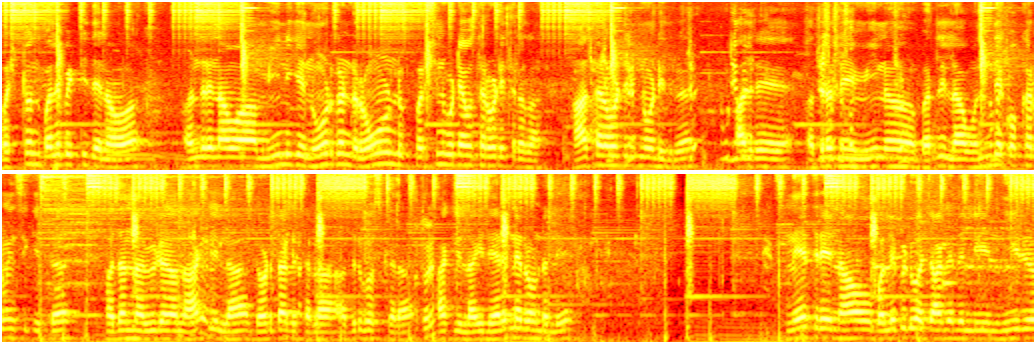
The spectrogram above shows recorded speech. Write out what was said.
ಫಸ್ಟ್ ಒಂದು ಬಲೆ ಬಿಟ್ಟಿದ್ದೆ ನಾವು. ಅಂದರೆ ನಾವು ಆ ಮೀನಿಗೆ ನೋಡ್ಕೊಂಡು ರೌಂಡ್ ಪರ್ಶಿನ ಬೋಟ್ ಯಾವ ಥರ ಹೊಡಿತಾರಲ್ಲ, ಆ ಥರ ಹೊಡಿಲಿಕ್ಕೆ ನೋಡಿದ್ರು. ಆದರೆ ಅದರಲ್ಲಿ ಮೀನು ಬರಲಿಲ್ಲ. ಒಂದೇ ಕೊಕ್ಕರ್ ಮೀನು ಸಿಕ್ಕಿತ್ತು. ಅದನ್ನು ವೀಡಿಯೋ ನಾನು ಹಾಕಲಿಲ್ಲ. ದೊಡ್ಡದಾಗುತ್ತಲ್ಲ, ಅದ್ರಿಗೋಸ್ಕರ ಹಾಕಲಿಲ್ಲ. ಇದು ಎರಡನೇ ರೌಂಡಲ್ಲಿ ಸ್ನೇಹಿತರೆ, ನಾವು ಬಲೆ ಬಿಡುವ ಜಾಗದಲ್ಲಿ ನೀರು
